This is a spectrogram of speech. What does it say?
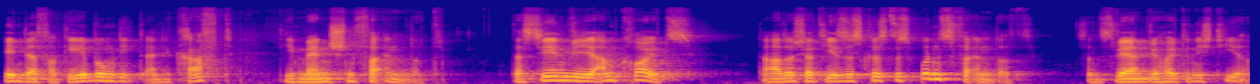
In der Vergebung liegt eine Kraft, die Menschen verändert. Das sehen wir ja am Kreuz. Dadurch hat Jesus Christus uns verändert, sonst wären wir heute nicht hier.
